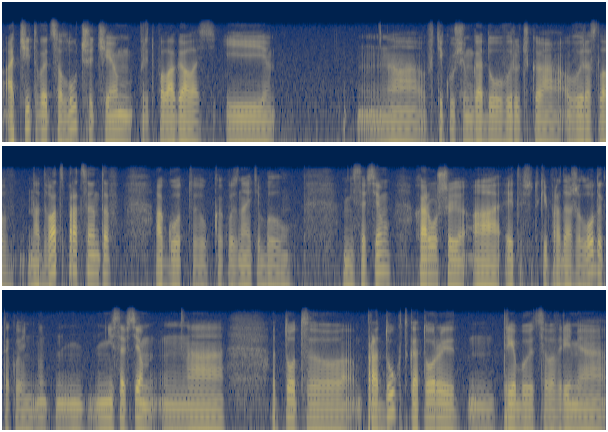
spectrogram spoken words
отчитывается лучше, чем предполагалось. И в текущем году выручка выросла на 20%, а год, как вы знаете, был не совсем хороший, а это все-таки продажа лодок такой, ну, не совсем а, тот э, продукт, который требуется во время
